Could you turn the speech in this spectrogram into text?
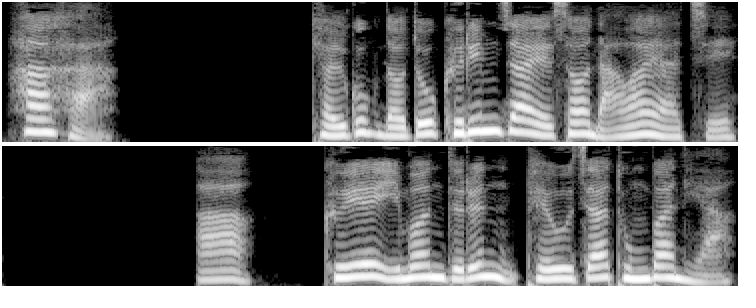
하하. 결국 너도 그림자에서 나와야지. 아, 그의 임원들은 배우자 동반이야.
